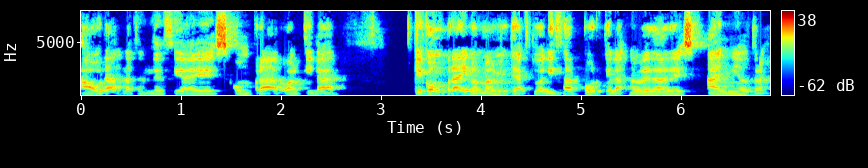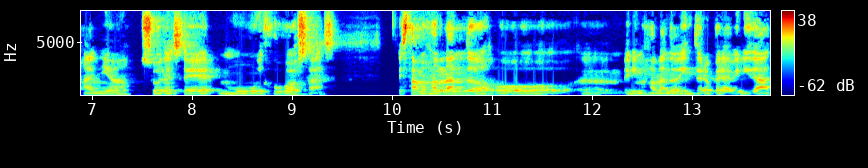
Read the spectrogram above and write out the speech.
ahora la tendencia es comprar o alquilar, que compra y normalmente actualiza porque las novedades año tras año suelen ser muy jugosas. Estamos hablando o eh, venimos hablando de interoperabilidad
